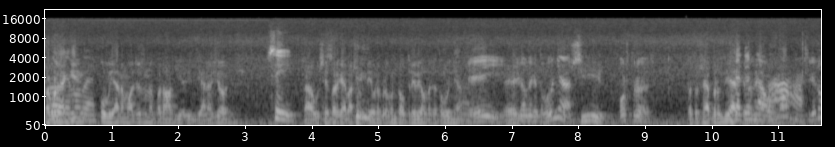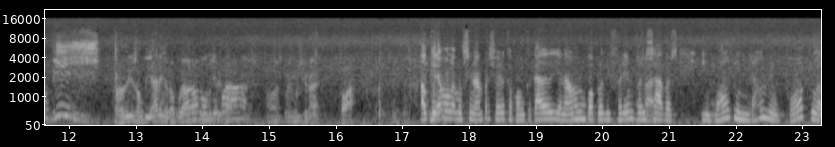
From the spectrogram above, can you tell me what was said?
Recordem que Oliana Molls és una paròdia d'Indiana Jones, Sí. que ho sé perquè va sortir una pregunta al Trivial de Catalunya. Ei, Ei. Trivial de Catalunya? Sí, Ostres! patrocinat per un diari Aquest que no nou. el nom. Ah, sí que te'l tinc! Però no diguis el diari que no podem No, no, publicitat. No, és que m'he emocionat. Clar. El que era molt emocionant per això era que com que cada dia anàvem a un poble diferent pensaves igual vindrà al meu poble.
